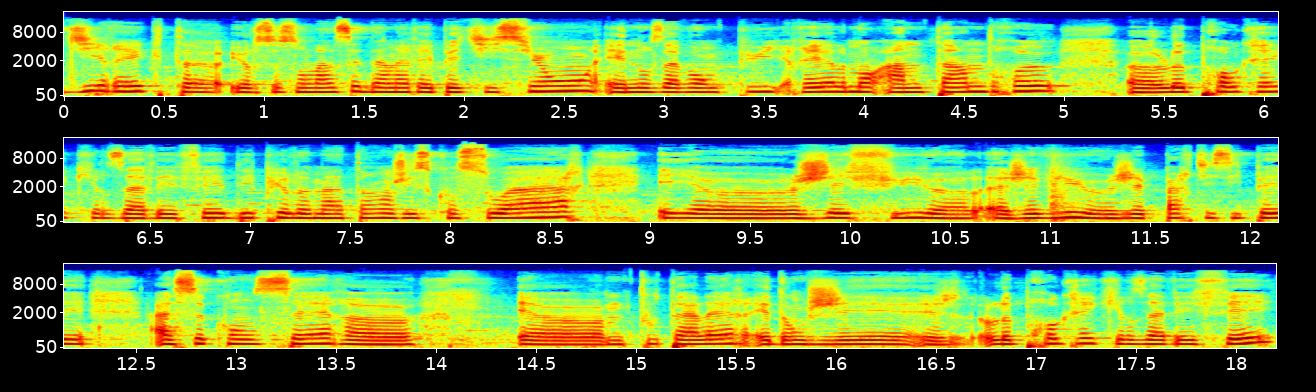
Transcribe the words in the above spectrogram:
direct. Ils se sont lancés dans les répétitions et nous avons pu réellement entendre euh, le progrès qu'ils avaient fait depuis le matin jusqu'au soir. Et euh, j'ai vu, euh, j'ai vu, j'ai participé à ce concert. tout à l'heure et donc j'ai le progrès qu'ils avaient fait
